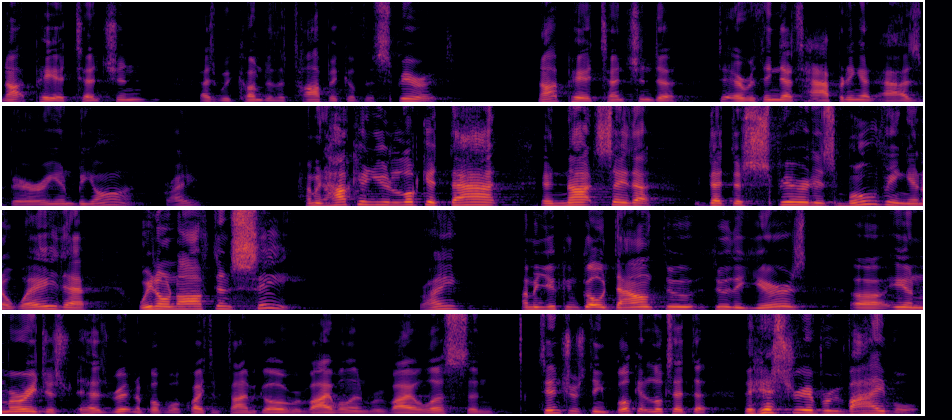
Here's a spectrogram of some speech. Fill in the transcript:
not pay attention as we come to the topic of the Spirit, not pay attention to, to everything that's happening at Asbury and beyond, right? I mean, how can you look at that and not say that, that the Spirit is moving in a way that we don't often see, right? I mean, you can go down through, through the years. Uh, Iain Murray just has written a book, well, quite some time ago, Revival and Revivalists. And it's an interesting book. It looks at the, the history of revival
